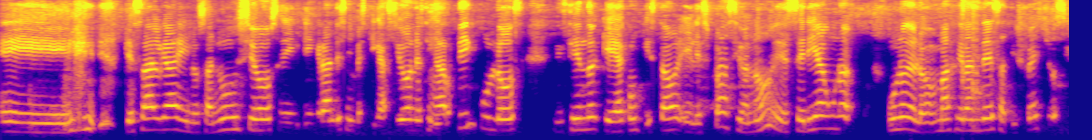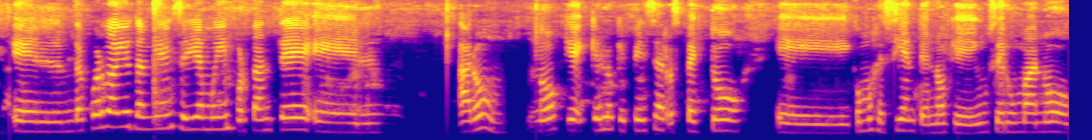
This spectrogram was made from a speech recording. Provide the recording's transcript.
eh, que salga en los anuncios, en, grandes investigaciones, en artículos, diciendo que ha conquistado el espacio, ¿no? Eh, sería una, uno de los más grandes satisfechos. El, de acuerdo a ello también sería muy importante el Aarón, ¿no? ¿Qué, qué es lo que piensa respecto, eh, cómo se siente, ¿no? Que un ser humano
